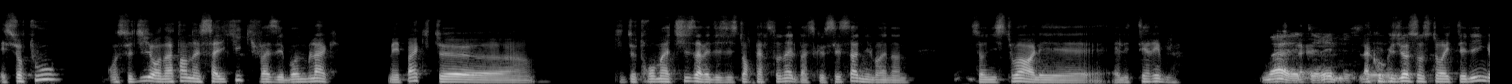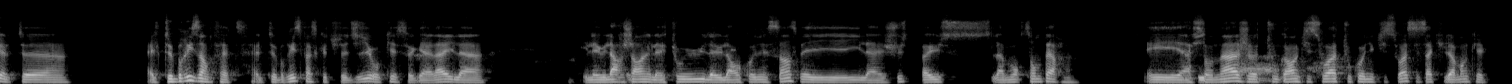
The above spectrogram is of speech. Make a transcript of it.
et surtout, on se dit, on attend d'un sidekick qui fasse des bonnes blagues, mais pas qui te, qui te traumatise avec des histoires personnelles, parce que c'est ça, Neil Brennan. Son histoire, elle est, elle est terrible. Ouais, elle est terrible. La conclusion de son storytelling, elle te, elle te brise en fait. Elle te brise parce que tu te dis, ok, ce gars-là, il a, il a eu l'argent, il a tout eu, il a eu la reconnaissance, mais il a juste pas eu l'amour de son père. Et à son âge, tout grand qu'il soit, tout connu qu'il soit, c'est ça qui lui a manqué.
